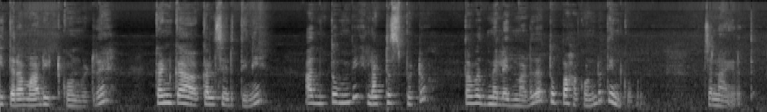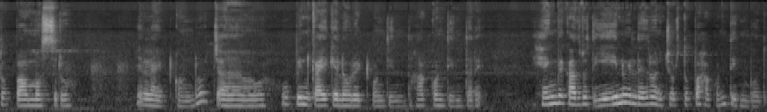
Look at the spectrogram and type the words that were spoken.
ಈ ಥರ ಮಾಡಿ ಇಟ್ಕೊಂಡ್ಬಿಟ್ರೆ ಕಣ್ಕ ಕಲಸಿಡ್ತೀನಿ. ಅದನ್ನ ತುಂಬಿ ಲಟ್ಟಿಸ್ಬಿಟ್ಟು ತವದ ಮೇಲೆ ಇದು ಮಾಡಿದ್ರೆ ತುಪ್ಪ ಹಾಕ್ಕೊಂಡು ತಿನ್ಕೋಬೋದು. ಚೆನ್ನಾಗಿರುತ್ತೆ. ತುಪ್ಪ, ಮೊಸರು ಎಲ್ಲ ಇಟ್ಕೊಂಡು, ಚ, ಉಪ್ಪಿನಕಾಯಿ ಕೆಲವರು ಇಟ್ಕೊಂಡು ತಿನ್ ಹಾಕ್ಕೊಂಡು ತಿಂತಾರೆ. ಹೆಂಗೆ ಬೇಕಾದರೂ ಏನೂ ಇಲ್ಲದಿದ್ರೂ ಒಂಚೂರು ತುಪ್ಪ ಹಾಕ್ಕೊಂಡು ತಿನ್ಬೋದು.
